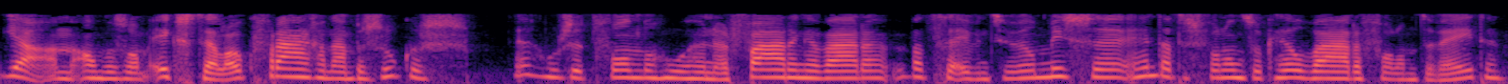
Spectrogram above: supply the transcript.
ja, en andersom, ik stel ook vragen aan bezoekers. Hè, hoe ze het vonden, hoe hun ervaringen waren, wat ze eventueel missen. En dat is voor ons ook heel waardevol om te weten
